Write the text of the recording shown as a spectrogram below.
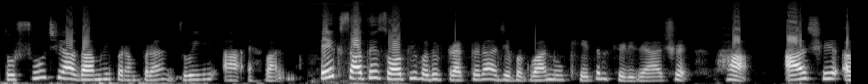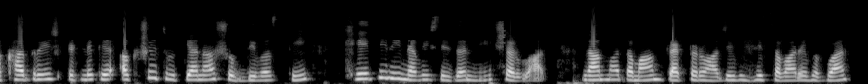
તો શું છે આ ગામની પરંપરા? જોઈએ આ અહેવાલમાં. એક સાથે સૌથી વધુ ટ્રેક્ટર આજે ભગવાનનું ખેતર ખેડી રહ્યા છે. હા, આ છે અખાત્રીજ એટલે કે અક્ષય તૃતીયાના શુભ દિવસથી ખેતીની નવી સિઝનની શરૂઆત. ગામમાં તમામ ટ્રેક્ટરો આજે વહેલી સવારે ભગવાન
